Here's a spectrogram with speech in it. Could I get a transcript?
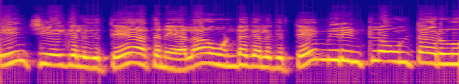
ఏం చేయగలిగితే అతను ఎలా ఉండగలిగితే మీరు ఇంట్లో ఉంటారు?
